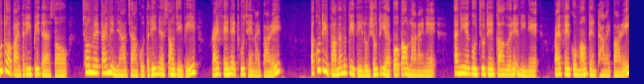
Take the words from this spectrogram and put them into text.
ဥထော်ပိုင်းသတိပေးတဲ့ဆုံးခြုံရွယ်ကိုင်းပင်များကြားကိုသတိနဲ့စောင့်ကြည့်ပြီးရိုင်ဖယ်နဲ့ထိုးချိန်လိုက်ပါတယ်။အခုထိဘာမှမသိသေးလို့ရုတ်တရက်ပေါ်ပေါက်လာနိုင်တဲ့အန်နီယာကိုကြိုတင်ကာကွယ်တဲ့အနေနဲ့ရိုင်ဖယ်ကိုမောင်းတင်ထားလိုက်ပါတယ်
